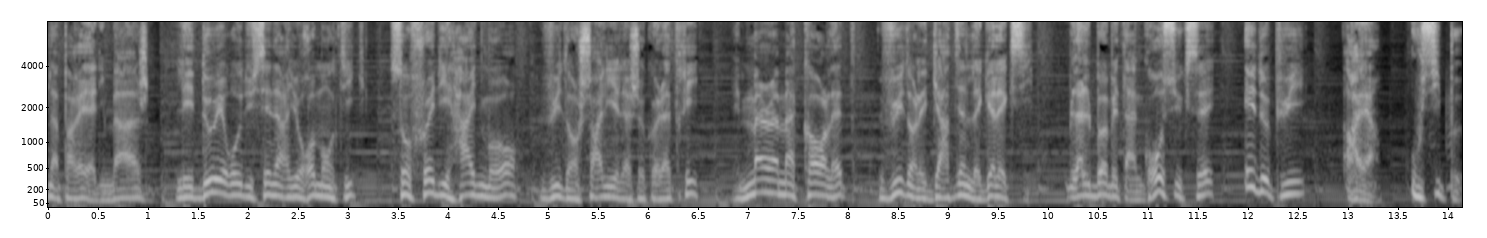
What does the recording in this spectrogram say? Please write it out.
n'apparaît à l'image. Les deux héros du scénario romantique sont Freddie Highmore, vu dans Charlie et la chocolaterie, et Marama Corlett, vu dans Les Gardiens de la Galaxie. L'album est un gros succès et depuis, rien, ou si peu.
